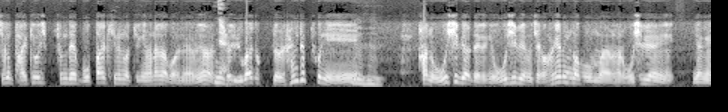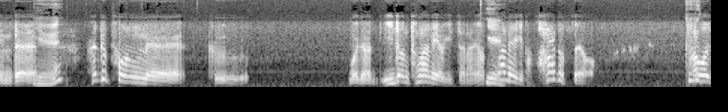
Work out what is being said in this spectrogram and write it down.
지금 밝히고 싶은데 못 밝히는 것 중에 하나가 뭐냐면 네. 저 유가족들 핸드폰이 음흠. 한 50여 대, 그게 50명 제가 확인한 거 보면 한 50여 명인데 예. 핸드폰에 그 뭐냐 이전 통화 내역 있잖아요. 예. 통화 내역이 다 사라졌어요. 그게- 4월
